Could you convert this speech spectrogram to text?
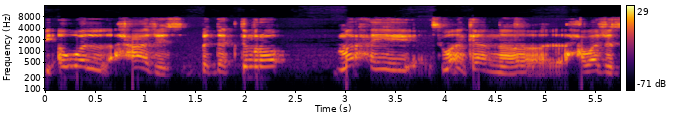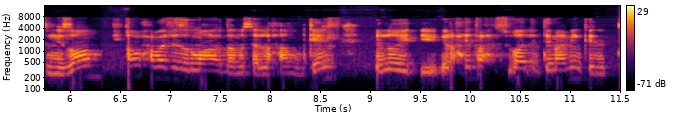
بأول حاجز بدك تمرق مرحي سواء كان حواجز النظام أو حواجز المعارضة المسلحه ممكن إنه راح يطرح السؤال أنت مع مين كنت؟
